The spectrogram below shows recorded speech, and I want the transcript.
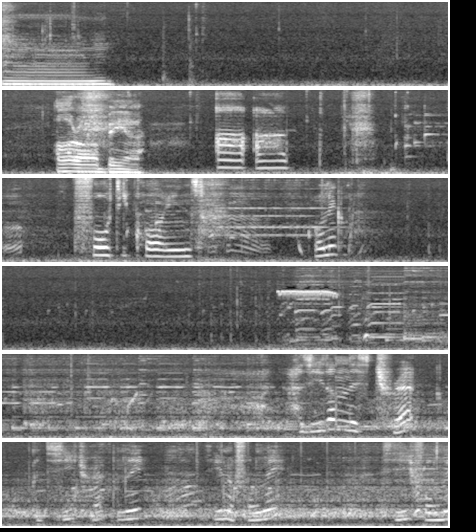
Um. RR beer. uh, uh, 40 coins. Only Has he done this trick? Does he trick me? He gonna fool me? He fool me?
